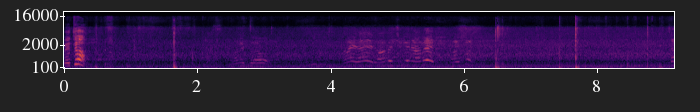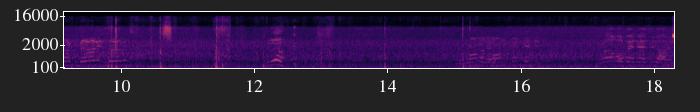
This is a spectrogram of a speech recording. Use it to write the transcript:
Beto. Ahmet bravo. Hayır hayır Ahmet çıkın Ahmet. Aykut. Sakin beraberiz beraberiz. Bravo. Bravo, bravo, sen de. Bravo be Nezil abi.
